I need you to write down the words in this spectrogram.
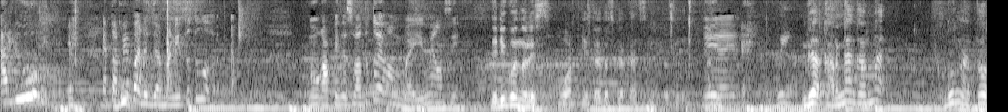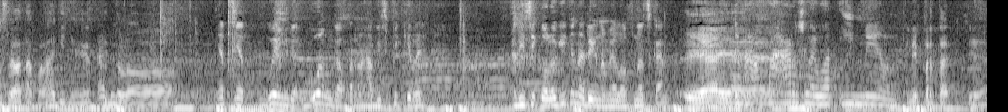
Aduh. Eh, eh tapi pada zaman itu tuh eh, ngungkapin sesuatu tuh emang by email sih. jadi gue nulis word gitu terus gue touch gitu sih Iya, iya. enggak karena karena gue nggak tahu harus lewat apa lagi nyet gitu loh nyet nyet gue nggak gue nggak pernah habis pikir ya di psikologi kan ada yang namanya love notes kan? Iya iya kenapa harus lewat email? Ini perta ya.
